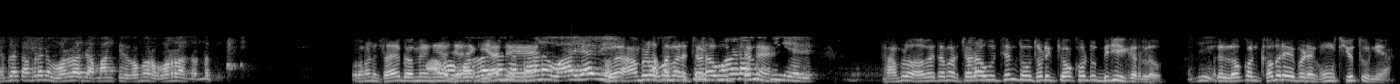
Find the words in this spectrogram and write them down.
જગત આપણે વરરાજા માનતી હોય અમારો વરરાજો નથી. પણ સાહેબ અમે ત્યાં જયારે ગયા ને. હવે સાંભળો તમારે ચડાવવું છે ને. સાંભળો હવે તમારે ચડાવવું છે ને તો હું થોડીક ચોખોટું બીજી કરી લઉં. એટલે લોકોને ખબર એ પડે હું થયું તું ત્યાં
